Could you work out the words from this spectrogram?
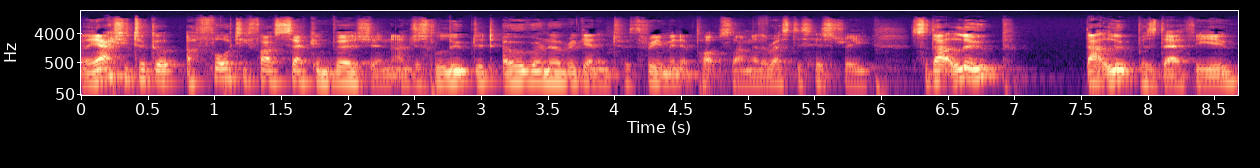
And they actually took a, a 45 second version and just looped it over and over again into a three minute pop song, and the rest is history. So that loop, that loop was there for you.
